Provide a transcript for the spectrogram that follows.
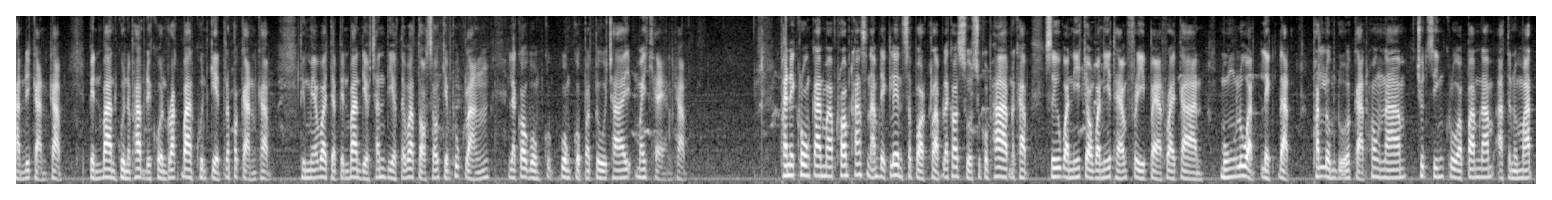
คันด้วยกันครับ เป็นบ้านคุณภาพโดยคนรักบ้านคุณเกตรับประกันครับ ถึงแม้ว่าจะเป็นบ้านเดี่ยวชั้นเดียว แต่ว่าตอกเสาเข็มทุกหลัง แล้วก็วงวงกบประตูใช้ไม้แขนครับ ภายในโครงการมาพร้อมทั้งสนามเด็กเล่นสปอร์ตคลับ และก็สวนสุขภาพนะครับซื้อวันนี้จองวันนี้แถมฟรี 8 รายการ มุ้งลวด เหล็กดัด พัดลมดูดอากาศห้องน้ำชุดซิงค์ครัวปั๊มน้ำอัตโนมัติ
